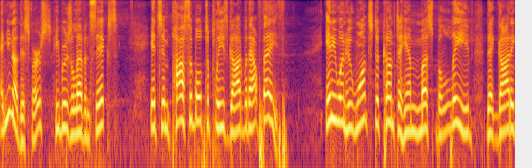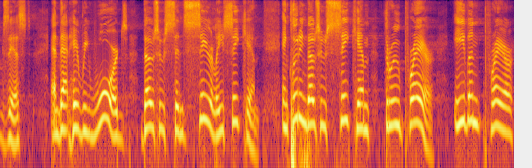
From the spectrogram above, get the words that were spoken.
And you know this verse, Hebrews 11 6. It's impossible to please God without faith. Anyone who wants to come to Him must believe that God exists and that He rewards those who sincerely seek Him, including those who seek Him through prayer. Even prayer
